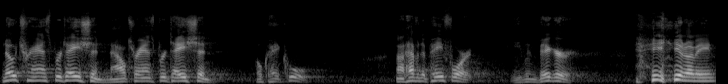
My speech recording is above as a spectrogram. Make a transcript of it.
No transportation, now transportation. Okay, cool. Not having to pay for it, even bigger. you know what I mean?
